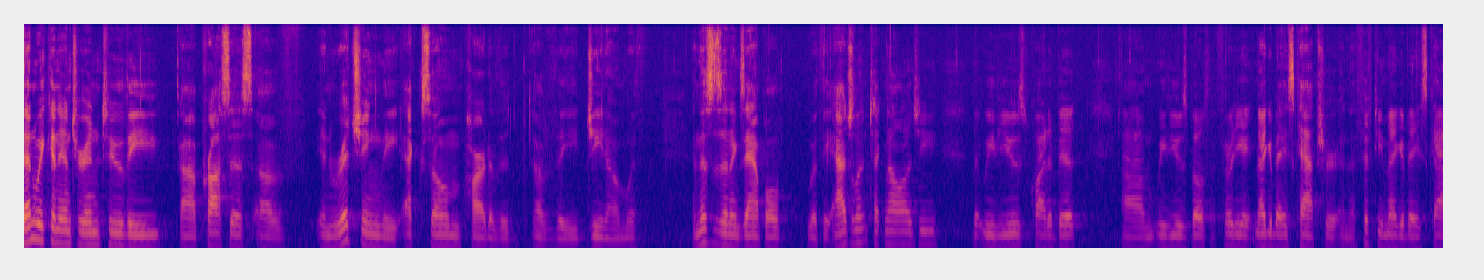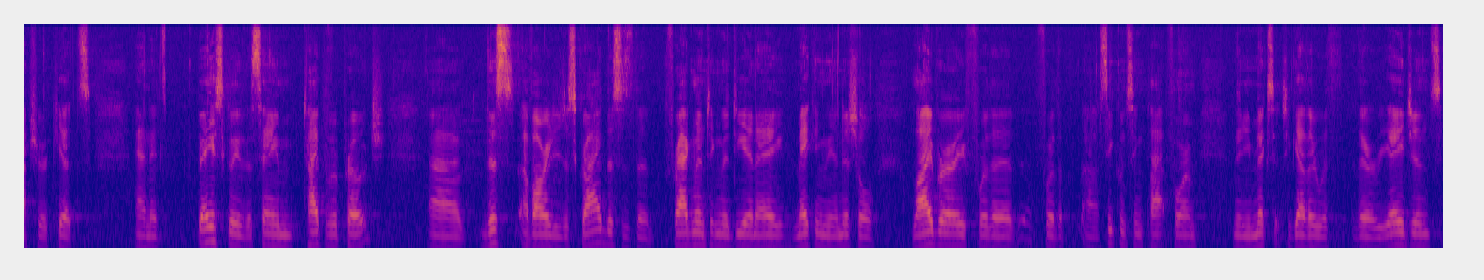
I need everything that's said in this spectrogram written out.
Then we can enter into the uh, process of enriching the exome part of the, of the genome with, and this is an example with the Agilent technology that we've used quite a bit. Um, we've used both the 38 megabase capture and the 50 megabase capture kits, and it's basically the same type of approach. Uh, this I've already described. This is the fragmenting the DNA, making the initial library for the, for the uh, sequencing platform, and then you mix it together with their reagents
